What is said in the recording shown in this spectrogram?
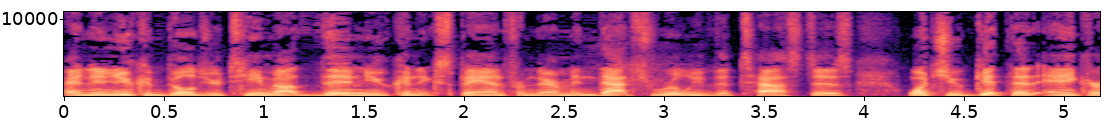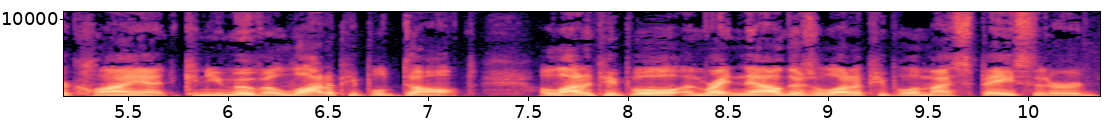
and then you can build your team out then you can expand from there. I mean that's really the test is once you get that anchor client can you move? A lot of people don't. A lot of people and right now there's a lot of people in my space that are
